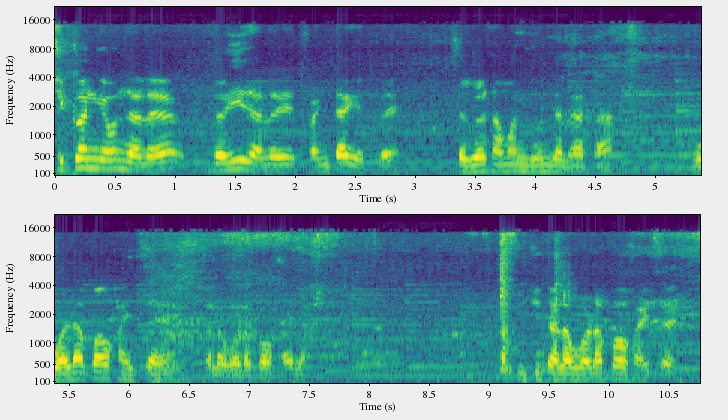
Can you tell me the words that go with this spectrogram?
चिकन घेऊन झालंय दही झालंय फंटा घेतलंय. सगळं सामान घेऊन झालंय आता. वडापाव खायचा आहे. त्याला वडापाव खायला. त्याला वडापाव खायचा आहे.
